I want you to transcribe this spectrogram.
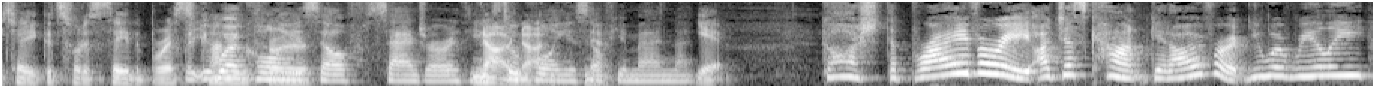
so you could sort of see the breasts. But you weren't calling through. yourself Sandra or anything. No, You're still no, calling yourself no. your man name. Yeah. Gosh, the bravery. I just can't get over it. You were really. See,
